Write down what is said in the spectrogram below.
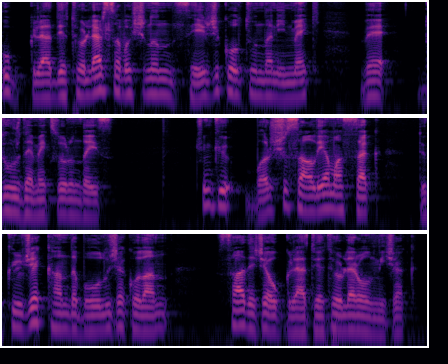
bu gladyatörler savaşının seyirci koltuğundan inmek ve dur demek zorundayız. Çünkü barışı sağlayamazsak dökülecek kanda boğulacak olan sadece o gladyatörler olmayacak.''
